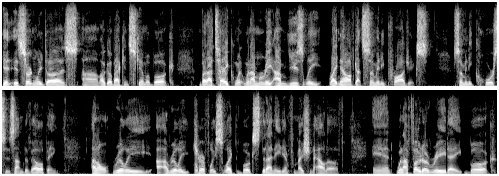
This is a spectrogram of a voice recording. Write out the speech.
It, it certainly does. Um, I'll go back and skim a book, but I take when when I'm re I'm usually right now I've got so many projects, so many courses I'm developing I don't really, I really carefully select the books that I need information out of. And when I photo read a book,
